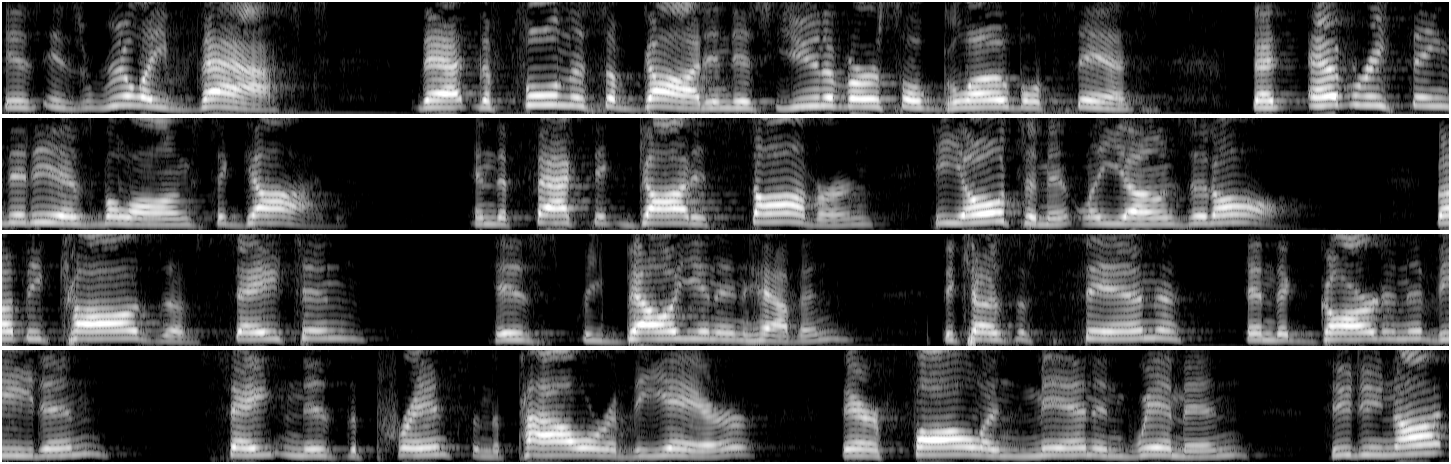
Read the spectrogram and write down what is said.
is, is really vast that the fullness of God in this universal global sense, that everything that is belongs to God. And the fact that God is sovereign, He ultimately owns it all. But because of Satan, his rebellion in heaven, because of sin, in the Garden of Eden. Satan is the prince and the power of the air. There are fallen men and women who do not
